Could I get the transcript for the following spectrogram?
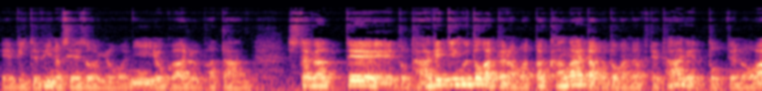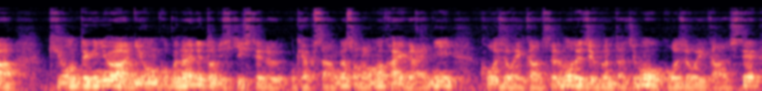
B2B の製造業によくあるパターン。したがって、えっ、と、ターゲティングとかっていうのは全く考えたことがなくて、ターゲットっていうのは、基本的には日本国内で取引しているお客さんがそのまま海外に工場を移管するので、自分たちも工場を移管して、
